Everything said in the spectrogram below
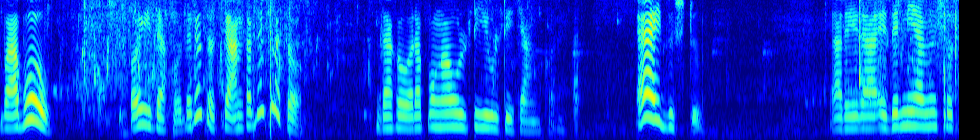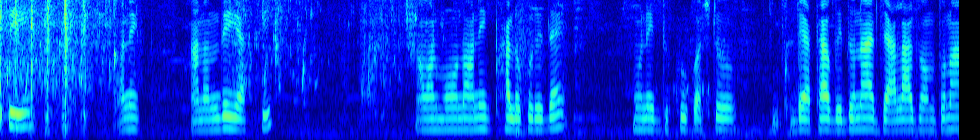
বাবু, ওই দেখো, দেখেছ? চানটা দেখলে তো? দেখো, ওরা পোঙা উল্টি উল্টি চান করে। এই দুষ্টু। আর এরা, এদের নিয়ে আমি সত্যি অনেক আনন্দেই আছি। আমার মন অনেক ভালো করে দেয়। মনের দুঃখ, কষ্ট, ব্যথা, বেদনা, জ্বালা, যন্ত্রণা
